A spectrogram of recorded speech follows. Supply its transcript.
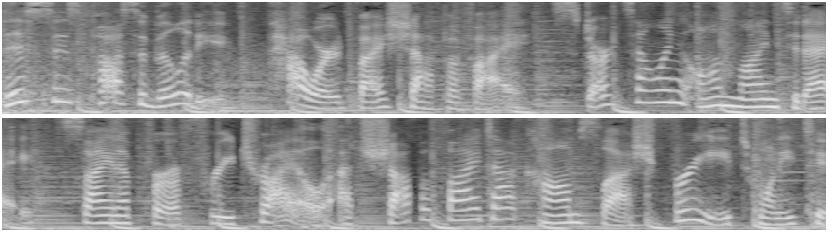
This is Possibility, powered by Shopify. Start selling online today. Sign up for a free trial at shopify.com slash free 22.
